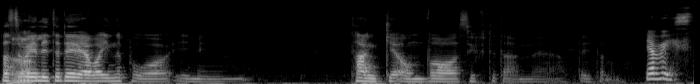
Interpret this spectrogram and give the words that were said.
Fast det var ju lite det jag var inne på i min tanke om vad syftet är med att dejta någon. Ja, visst.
